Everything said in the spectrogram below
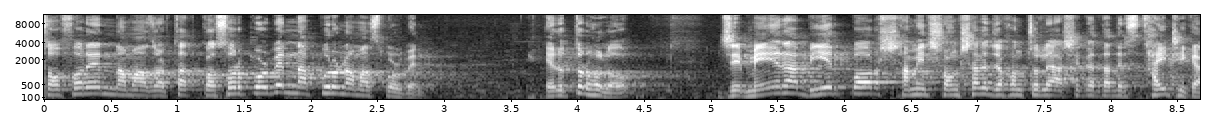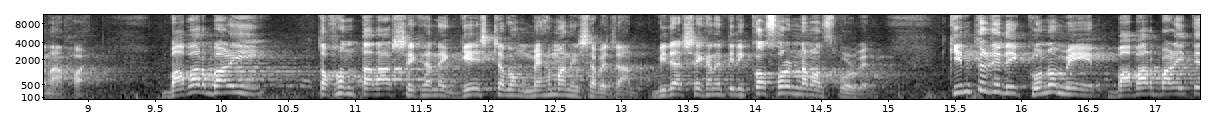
সফরের নামাজ, অর্থাৎ কসর পড়বেন না পুরো নামাজ পড়বেন? এর উত্তর হলো যে, মেয়েরা বিয়ের পর স্বামীর সংসারে যখন চলে আসে, এটা তাদের স্থায়ী ঠিকানা হয়। বাবার বাড়ি তখন তারা সেখানে গেস্ট এবং মেহমান হিসাবে যান। বিদায় সেখানে তিনি কসরের নামাজ পড়বেন। কিন্তু যদি কোনো মেয়ের বাবার বাড়িতে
